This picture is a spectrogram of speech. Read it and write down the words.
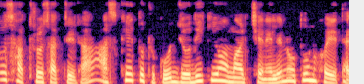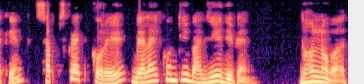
তো ছাত্রছাত্রীরা, আজকে এতটুকু। যদি কেউ আমার চ্যানেলে নতুন হয়ে থাকেন, সাবস্ক্রাইব করে বেলাইকনটি বাজিয়ে দিবেন। ধন্যবাদ।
